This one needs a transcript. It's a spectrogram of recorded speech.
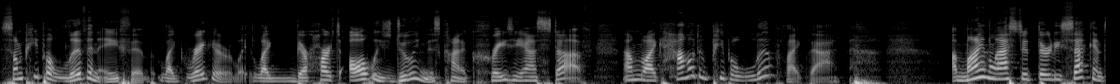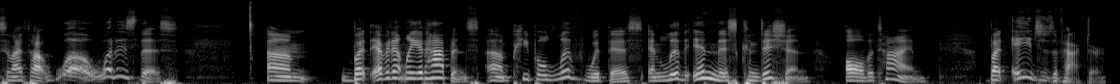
some people live in AFib like regularly, like their heart's always doing this kind of crazy ass stuff. I'm like, how do people live like that? Mine lasted 30 seconds, and I thought, whoa, what is this? Um, but evidently, it happens. Um, people live with this and live in this condition all the time. But age is a factor.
